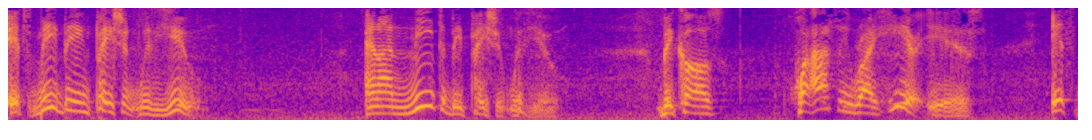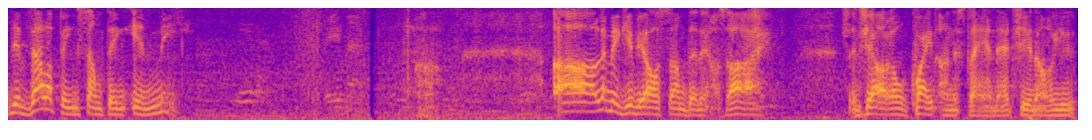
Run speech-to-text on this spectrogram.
It's me being patient with you. And I need to be patient with you because what I see right here is it's developing something in me. Uh, uh, let me give y'all something else. All right. Since y'all don't quite understand that, you know, you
